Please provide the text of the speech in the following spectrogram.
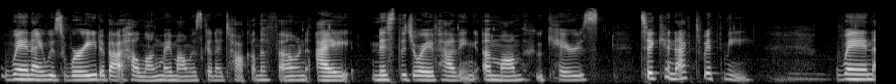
When I was worried about how long my mom was going to talk on the phone, I missed the joy of having a mom who cares to connect with me. When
